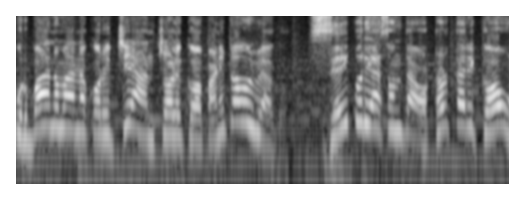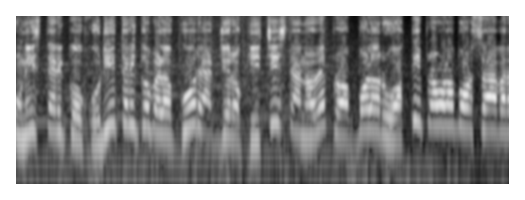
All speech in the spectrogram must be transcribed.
ପୂର୍ବାନୁମାନ କରିଛି ଆଞ୍ଚଳିକ ପାଣିପାଗ ବିଭାଗ। ସେହିପରି ଆସନ୍ତା ଅଠର ତାରିଖ ଉଣେଇଶ ତାରିଖ କୋଡ଼ିଏ ତାରିଖ ବେଳକୁ ରାଜ୍ୟର କିଛି ସ୍ଥାନରେ ପ୍ରବଳରୁ ଅତି ପ୍ରବଳ ବର୍ଷା ହେବାର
